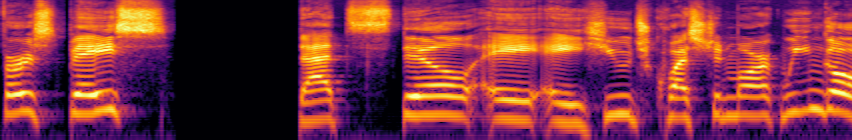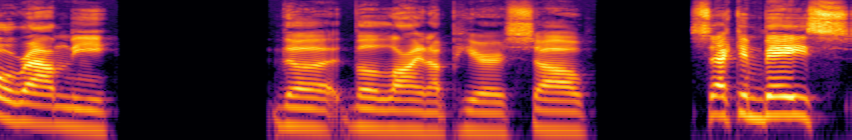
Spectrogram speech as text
first base, that's still a a huge question mark. We can go around the the the lineup here. So second base,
